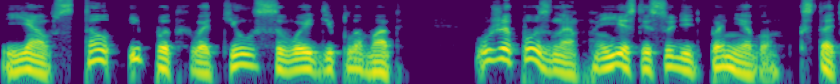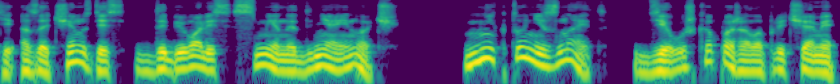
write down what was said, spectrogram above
Я встал и подхватил свой дипломат. Уже поздно, если судить по небу. Кстати, а зачем здесь добивались смены дня и ночи? Никто не знает. Девушка пожала плечами.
